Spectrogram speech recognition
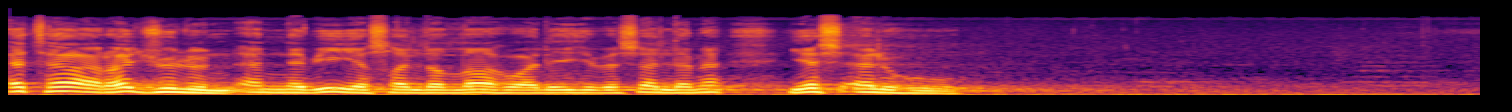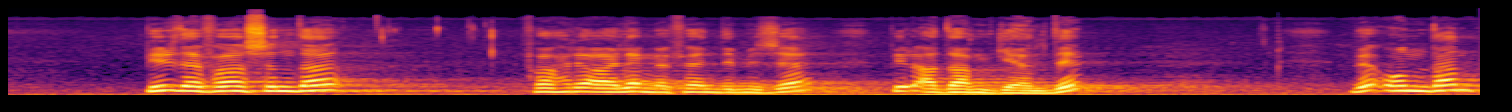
Eta raculun en nebiyye sallallahu aleyhi ve selleme yes'eluhu Bir defasında Fahri Alem Efendimiz'e bir adam geldi ve ondan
